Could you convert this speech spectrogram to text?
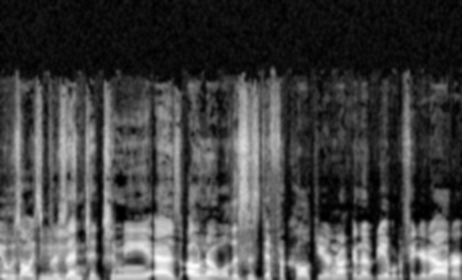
it was always Mhm. presented to me as oh no well this is difficult you're not going to be able to figure it out or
